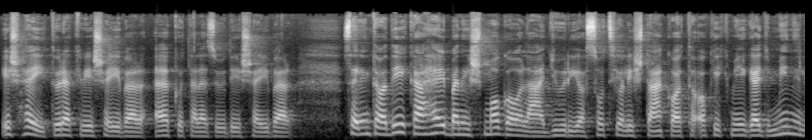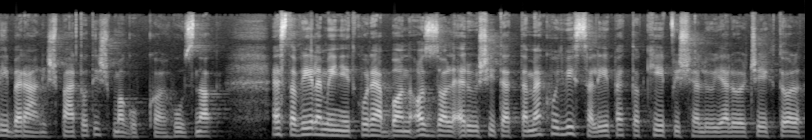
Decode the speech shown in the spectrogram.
és helyi törekvéseivel, elköteleződéseivel. Szerinte a DK helyben is maga alá gyűri a szocialistákat, akik még egy mini-liberális pártot is magukkal húznak. Ezt a véleményét korábban azzal erősítette meg, hogy visszalépett a képviselőjelöltségtől,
